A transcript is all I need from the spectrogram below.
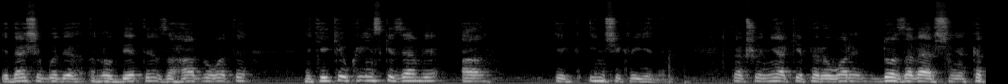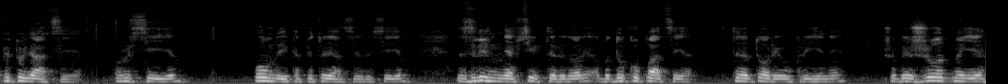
і далі буде гнобити, загарбувати не тільки українські землі, а і інші країни. Так що ніякі переговори до завершення капітуляції Росії, повної капітуляції Росії, звільнення всіх територій або докупація території України, щоб жодної,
